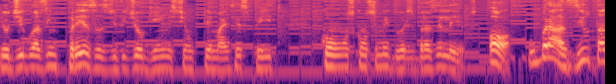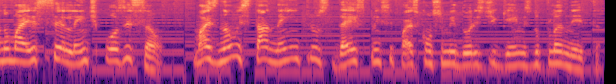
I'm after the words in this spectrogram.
Eu digo as empresas de videogames tinham que ter mais respeito com os consumidores brasileiros. Ó, oh, o Brasil está numa excelente posição mas não está nem entre os 10 principais consumidores de games do planeta.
